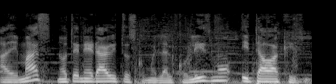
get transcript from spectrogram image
Además, no tener hábitos como el alcoholismo y tabaquismo.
